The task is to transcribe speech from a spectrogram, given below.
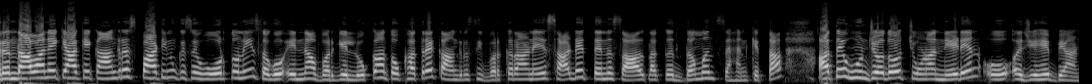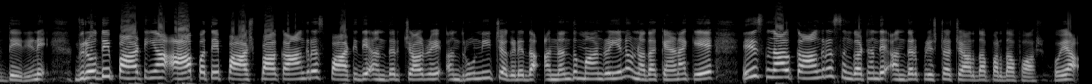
ਰੰਦਾਵਾ ਨੇ ਕਿਹਾ ਕਿ ਕਾਂਗਰਸ ਪਾਰਟੀ ਨੂੰ ਕਿਸੇ ਹੋਰ ਤੋਂ ਨਹੀਂ, ਸਗੋਂ ਇਨ੍ਹਾਂ ਵਰਗੇ ਲੋਕਾਂ ਤੋਂ ਖਤਰਾ ਹੈ ਕਾਂਗਰਸੀ ਵਰਕਰਾਂ ਨੇ 3.5 ਸਾਲ ਤੱਕ ਦਮਨ ਸਹਿਨ ਕੀਤਾ ਅਤੇ ਹੁਣ ਜਦੋਂ ਚੋਣਾਂ ਨੇੜੇ ਹਨ, ਉਹ ਅਜਿਹੇ ਬਿਆਨ ਦੇ ਰਹੇ ਨੇ। ਵਿਰੋਧੀ ਪਾਰਟੀਆਂ ਆਪ ਅਤੇ ਭਾਜਪਾ, ਕਾਂਗਰਸ ਪਾਰਟੀ ਦੇ ਅੰਦਰ ਚੱਲ ਰਹੇ ਅੰਦਰੂਨੀ ਝਗੜੇ ਦਾ ਆਨੰਦ ਮਾਣ ਰਹੀਆਂ ਨੇ। ਉਹਨਾਂ ਦਾ ਕਹਿਣਾ ਕਿ ਇਸ ਨਾਲ ਕਾਂਗਰਸ ਸੰਗਠਨ ਦੇ ਅੰਦਰ ਭ੍ਰਿਸ਼ਟਾਚਾਰ ਦਾ ਪਰਦਾਫਾਸ਼ ਹੋਇਆ।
